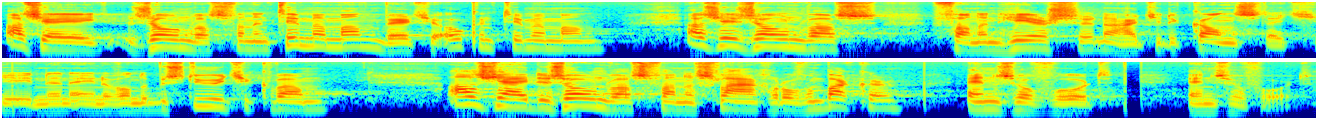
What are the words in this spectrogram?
Als jij zoon was van een timmerman, werd je ook een timmerman. Als jij zoon was van een heerser, dan had je de kans dat je in een een of ander bestuurtje kwam. Als jij de zoon was van een slager of een bakker, enzovoort, enzovoort.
